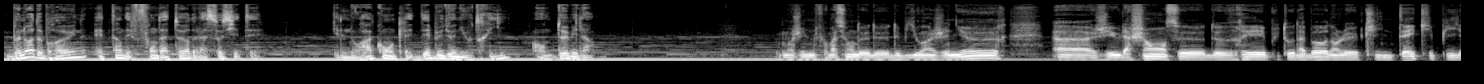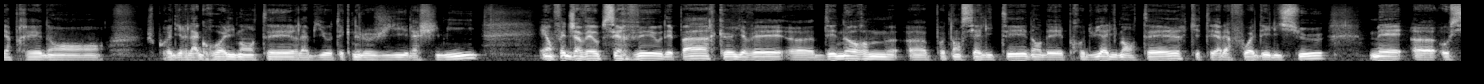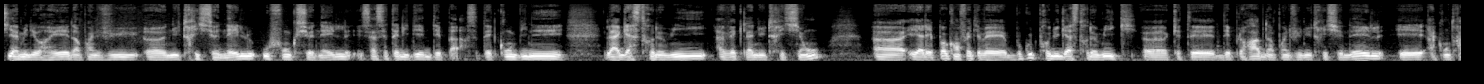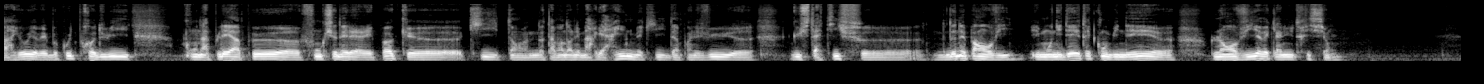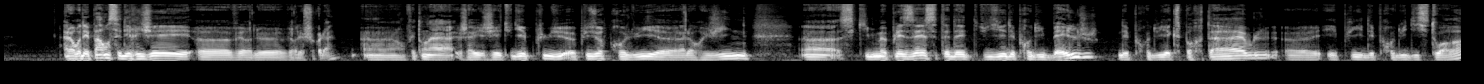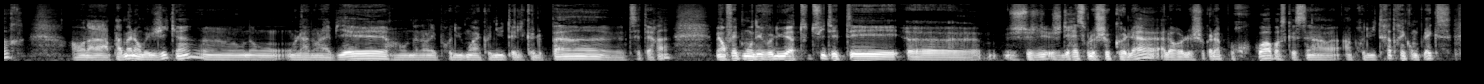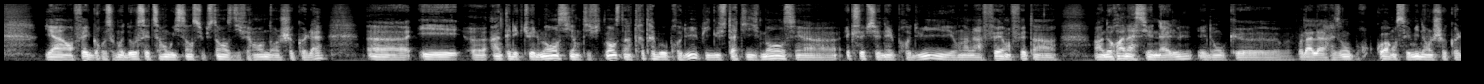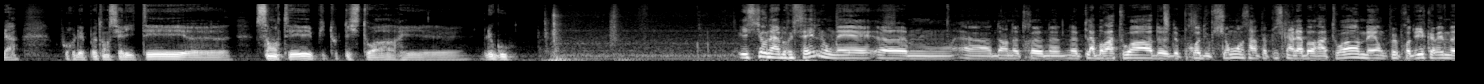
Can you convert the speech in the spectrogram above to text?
Benoît de Bruyne est un des fondateurs de la société. Il nous raconte les débuts de Nutri en 2001. Moi, j'ai une formation de, de, bio-ingénieur. Euh, j'ai eu la chance d'œuvrer plutôt d'abord dans le clean tech et puis après dans, je pourrais dire, l'agroalimentaire, la biotechnologie et la chimie. Et en fait, j'avais observé au départ qu'il y avait euh, d'énormes euh, potentialités dans des produits alimentaires qui étaient à la fois délicieux, mais euh, aussi améliorés d'un point de vue euh, nutritionnel ou fonctionnel. Et ça, c'était l'idée de départ. C'était de combiner la gastronomie avec la nutrition. Euh, et à l'époque, en fait, il y avait beaucoup de produits gastronomiques qui étaient déplorables d'un point de vue nutritionnel, et à contrario, il y avait beaucoup de produits qu'on appelait un peu euh, fonctionnel à l'époque, euh, qui, notamment dans les margarines, mais qui, d'un point de vue euh, gustatif, ne donnait pas envie. Et mon idée était de combiner l'envie avec la nutrition. Alors au départ, on s'est dirigé vers le vers le chocolat. en fait, j'ai étudié plusieurs produits à l'origine. ce qui me plaisait, c'était d'étudier des produits belges des produits exportables euh, et puis des produits d'histoire. On en a pas mal en Belgique, hein. Euh, on, on l'a dans la bière, on a dans les produits moins connus tels que le pain, euh, etc. Mais en fait, mon dévolu a tout de suite été, euh, je, je, dirais, sur le chocolat. Alors le chocolat, pourquoi? Parce que c'est un, un, produit très très complexe. Il y a en fait grosso modo 700-800 substances différentes dans le chocolat. Et intellectuellement, scientifiquement, c'est un très très beau produit. Et puis gustativement, c'est un exceptionnel produit. Et on en a fait en fait un, un aura national et donc euh, voilà la raison pourquoi on s'est mis dans le chocolat pour les potentialités euh, santé et puis toute l'histoire et euh, le goût. Ici, on est à Bruxelles, on est dans notre, laboratoire de, production. C'est un peu plus qu'un laboratoire, mais on peut produire quand même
